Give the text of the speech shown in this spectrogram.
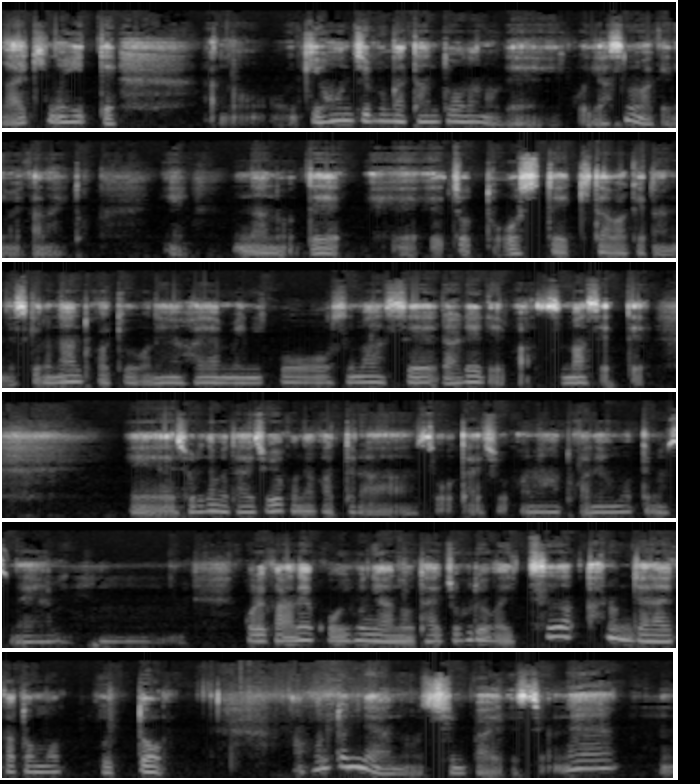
外勤の日って、あの、基本自分が担当なので、こう休むわけにはいかないと。えなので、えー、ちょっと押してきたわけなんですけど、なんとか今日はね、早めにこう、済ませられれば済ませて、えー、それでも体調良くなかったら、そう体調かなとかね、思ってますね。うんこれからね、こういうふうにあの、体調不良がいつあるんじゃないかと思うと、本当にね、あの、心配ですよね。うん、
